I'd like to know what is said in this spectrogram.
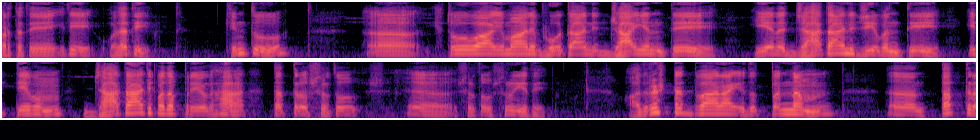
वर्तते इति वदति। किन्तु यतो वा इमानि भूतानि जायन्ते येन जातानि जीवन्ति इत्येवं जातादिपदप्रयोगः तत्र श्रुतौ श्रुतौ श्रूयते अदृष्टद्वारा यदुत्पन्नं तत्र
